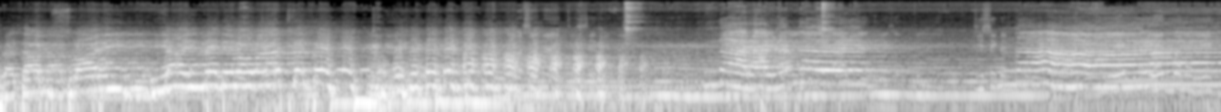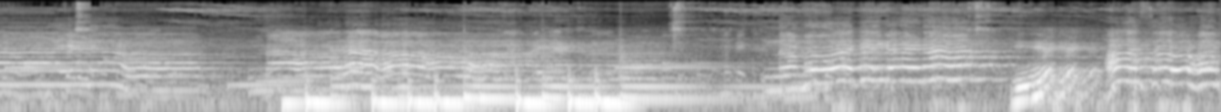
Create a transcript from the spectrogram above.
प्रथम स्वारी या इंद्रदेवावरच करतो. नारायण नारायण. नारायण नारायण असोहं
